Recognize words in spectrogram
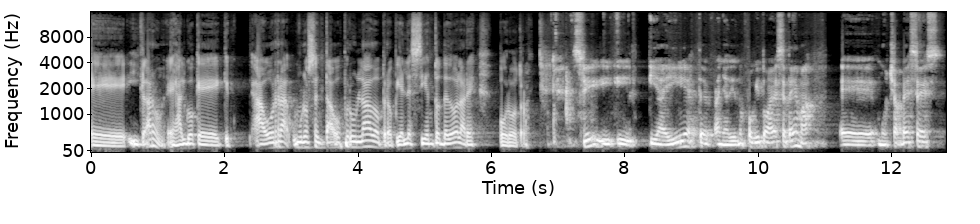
Eh, y claro, es algo que, ahorra unos centavos por un lado, pero pierde cientos de dólares por otro. Sí, y, y, ahí este, añadiendo un poquito a ese tema, eh, muchas veces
